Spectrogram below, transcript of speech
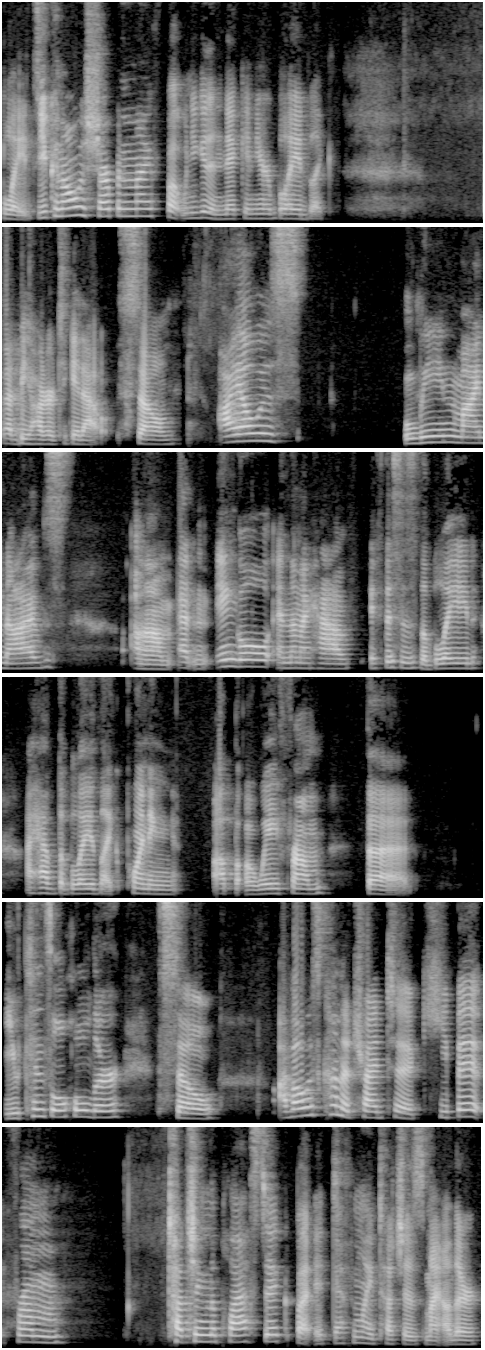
blades. You can always sharpen a knife, but when you get a nick in your blade, like that'd be harder to get out. So I always lean my knives um, at an angle, and then I have, if this is the blade, I have the blade like pointing up away from the utensil holder. So I've always kind of tried to keep it from touching the plastic, but it definitely touches my other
